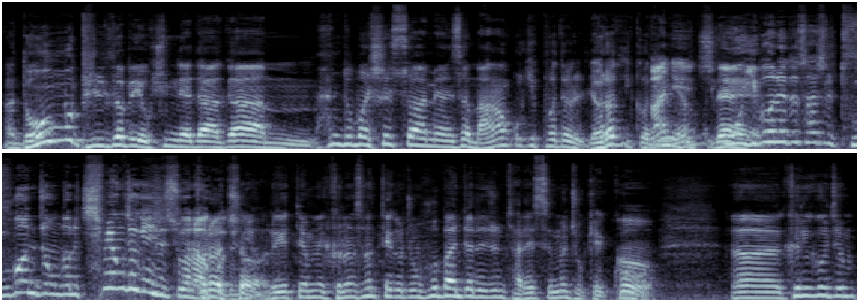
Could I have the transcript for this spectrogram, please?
너무 빌드업에 욕심내다가 음, 한두 번 실수하면서 망한 골키퍼들 여럿 있거든요. 많이 네. 뭐 이번에도 사실 두 번 정도는 치명적인 실수가 그렇죠. 나왔거든요. 그렇기 때문에 그런 선택을 좀 후반전에 좀 잘했으면 좋겠고, 어. 어, 그리고 좀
